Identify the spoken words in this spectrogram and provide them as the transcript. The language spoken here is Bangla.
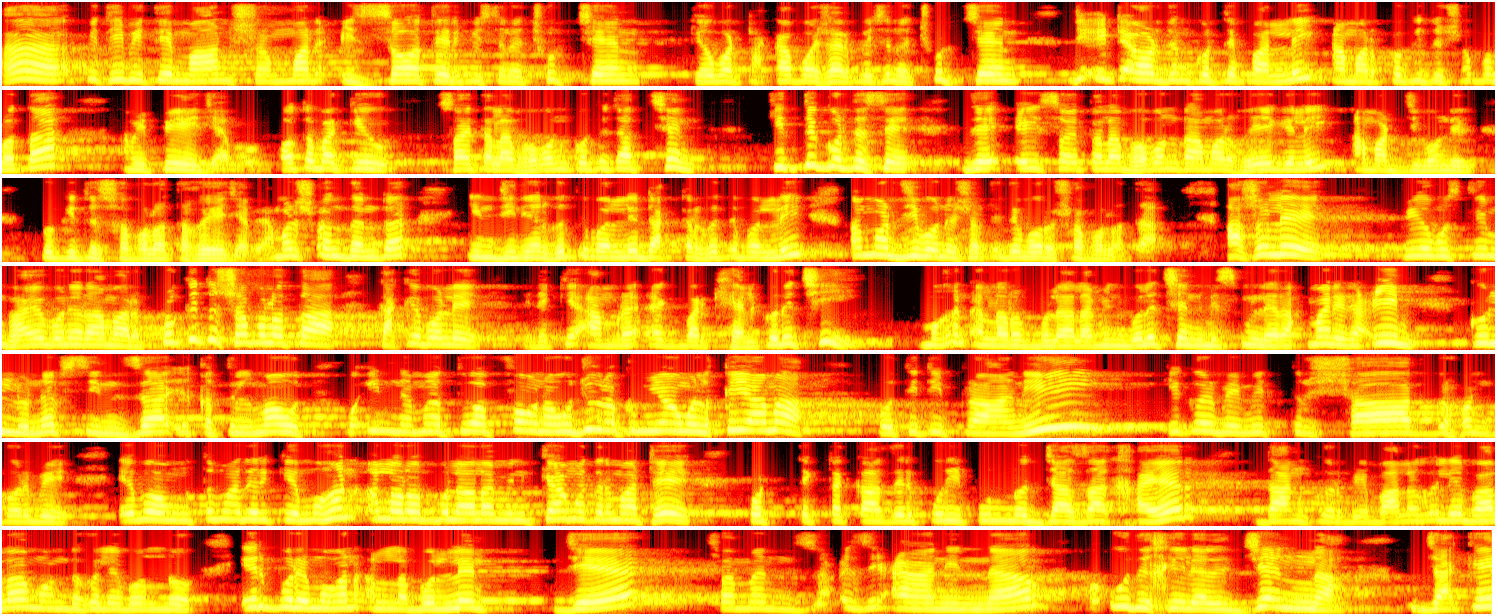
হ্যাঁ পৃথিবীতে মান, সম্মান, ইজ্জতের পিছনে ছুটছেন, কেউ বা টাকা পয়সার পিছনে ছুটছেন, যে এটা অর্জন করতে পারলেই আমার প্রকৃত সফলতা আমি পেয়ে যাব। অথবা কেউ ছয়তলা ভবন করতে চাচ্ছেন চিন্তা করতেছে যে এই ছয়তলা ভবনটা আমার হয়ে গেলেই আমার জীবনের প্রকৃত সফলতা হয়ে যাবে। আমার সন্তানটা ইঞ্জিনিয়ার হতে পারলে, ডাক্তার হতে পারলেই আমার জীবনের সবচেয়ে বড় সফলতা। আসলে প্রিয় মুসলিম ভাই বোনের আমার প্রকৃত সফলতা কাকে বলে? এটা কি আমরা একবার খেয়াল করেছি? মহান আল্লাহ রব্বুল আলমিন বলেছেন, বিসমুল্লাহ রহমান রাহিম, কুল্লু নফসিন জাইকাতুল মাউত, ওয়া ইন্নামা তুওয়াফাউনা উজুরাকুম ইয়াউমাল কিয়ামা। প্রতিটি প্রাণী কি করবে? মৃত্যুর স্বাদ গ্রহণ করবে। এবং তোমাদেরকে মহান আল্লাহ রব্বুল আলমিন কেমতের মাঠে প্রত্যেকটা কাজের পরিপূর্ণ যা যা খায়ের দান করবে। ভালো হলে ভালো, মন্দ হলে বন্ধ এরপরে মহান আল্লাহ বললেন যে যাকে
